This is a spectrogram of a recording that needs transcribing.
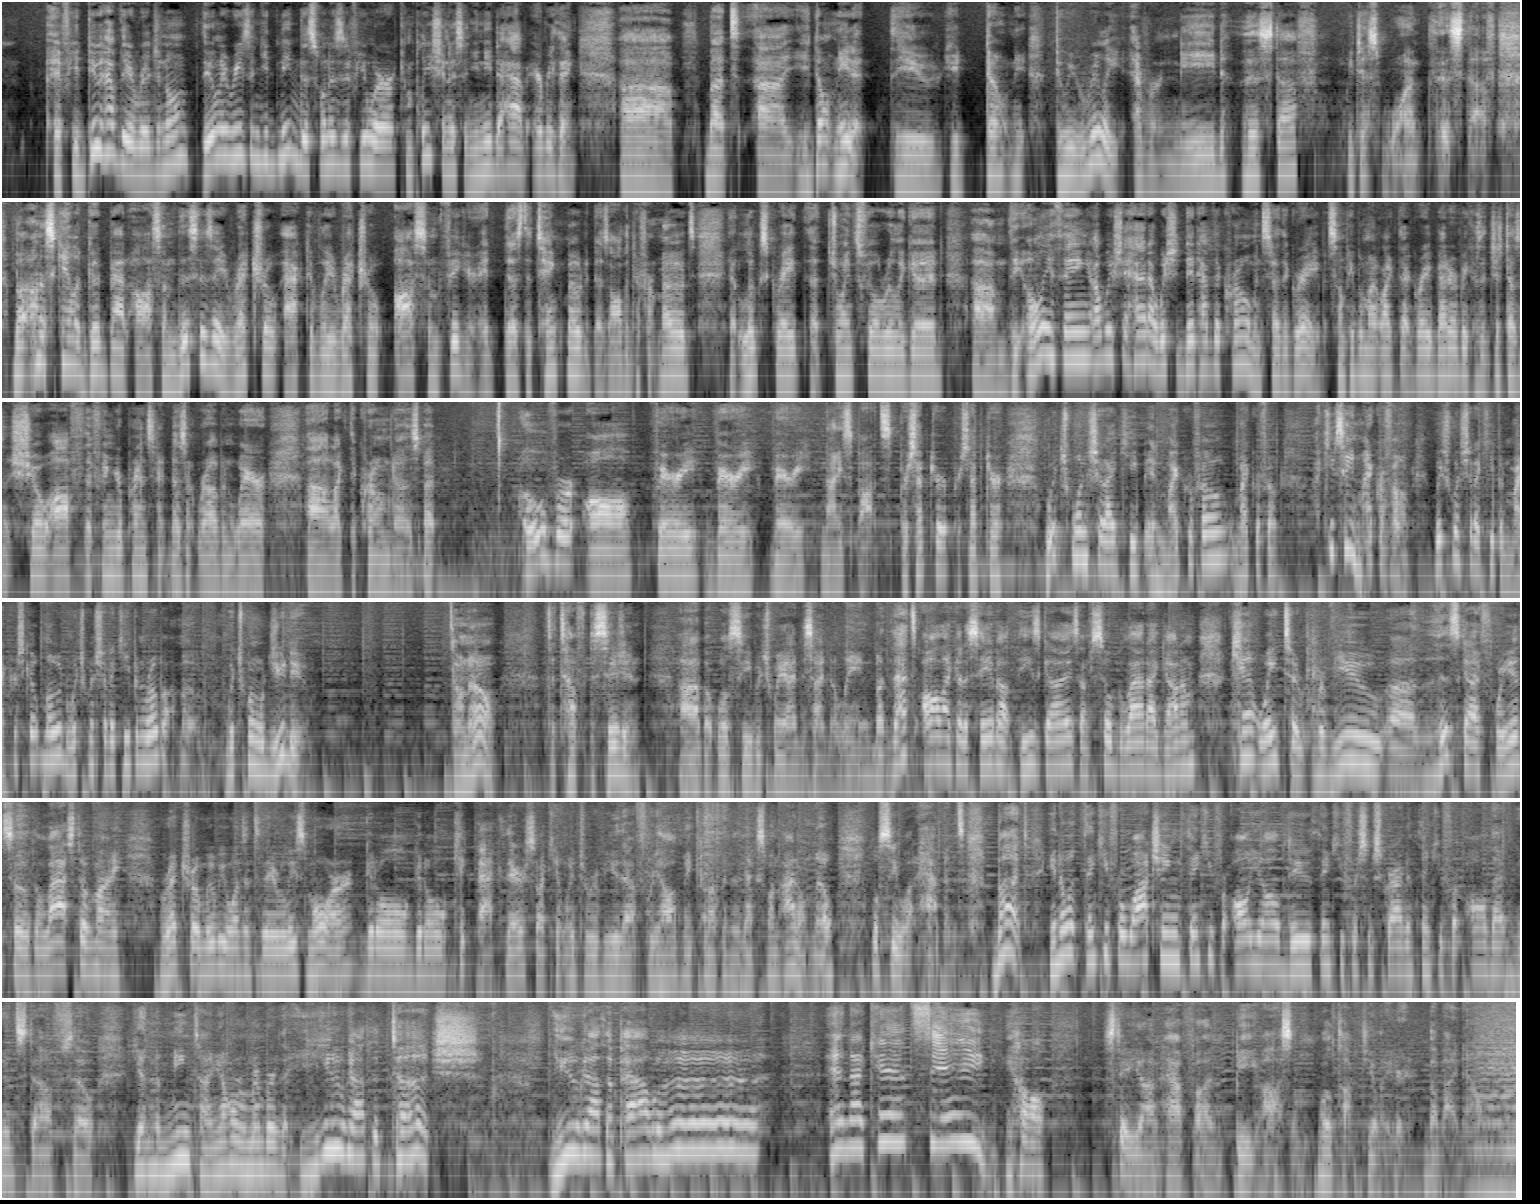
if you do have the original, the only reason you'd need this one is if you were a completionist and you need to have everything. Uh, but uh, you don't need it. You you don't need. Do we really ever need this stuff? We just want this stuff. But on a scale of good, bad, awesome, this is a retroactively retro awesome figure. It does the tank mode, it does all the different modes. It looks great. The joints feel really good. Um, the only thing I wish it had, I wish it did have the chrome instead of the gray. But some people might like that gray better because it just doesn't show off the fingerprints and it doesn't rub and wear uh, like the chrome does. But overall very very very nice spots. Perceptor perceptor. Which one should i keep in microphone? Microphone. I keep saying microphone. Which one should i keep in microscope mode? Which one should i keep in robot mode? Which one would you do? Don't know it's a tough decision, uh, but we'll see which way I decide to lean. But that's all I got to say about these guys. I'm so glad I got them. Can't wait to review uh, this guy for you. So the last of my retro movie ones until they release more. Good old, good old kickback there. So I can't wait to review that for y'all. May come up in the next one. I don't know. We'll see what happens. But you know what? Thank you for watching. Thank you for all y'all do. Thank you for subscribing. Thank you for all that good stuff. So in the meantime, y'all remember that you got the touch. You got the power, and I can't sing. Y'all, stay young, have fun, be awesome. We'll talk to you later. Bye bye now.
